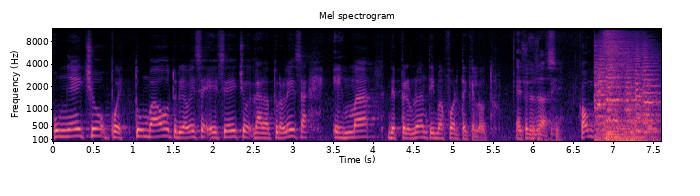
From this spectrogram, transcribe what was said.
un hecho pues tumba a otro y a veces ese hecho, la naturaleza es más despeluznante y más fuerte que el otro. Eso, es así. así.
